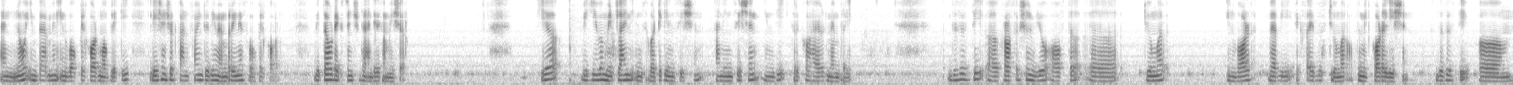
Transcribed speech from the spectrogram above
and no impairment in vocal cord mobility. Lesion should confine to the membranous vocal cord without extension to anterior commissure. Here we give a midline ins vertical incision and incision in the cricohyoid membrane. This is the uh, cross-sectional view of the uh, tumor involved where we excise this tumor of the midcordal lesion. This is the um,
